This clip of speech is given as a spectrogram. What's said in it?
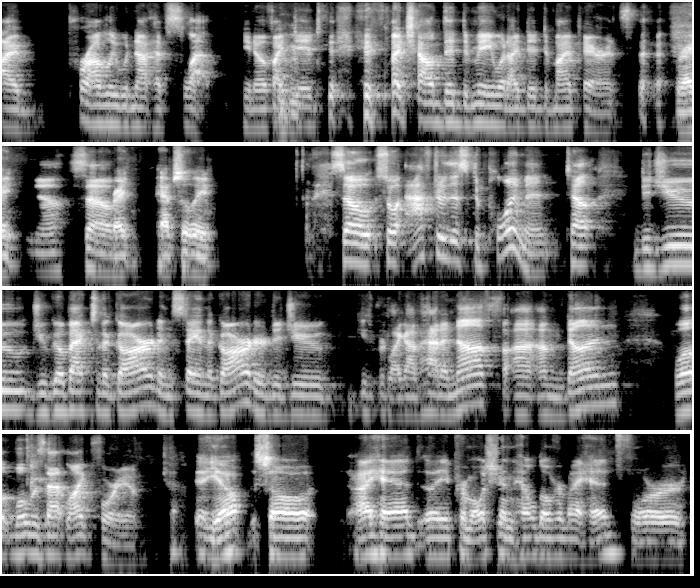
i probably would not have slept you know if mm-hmm. i did if my child did to me what i did to my parents right you know so right absolutely so so after this deployment tell did you did you go back to the guard and stay in the guard or did you like i've had enough I, i'm done? What what was that like for you? Yeah so i had a promotion held over my head for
